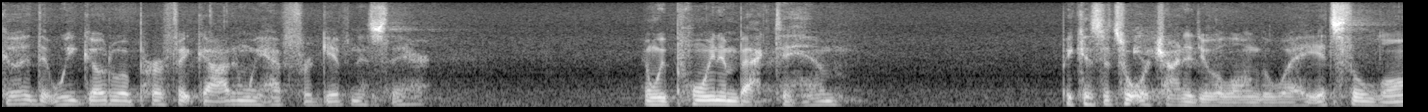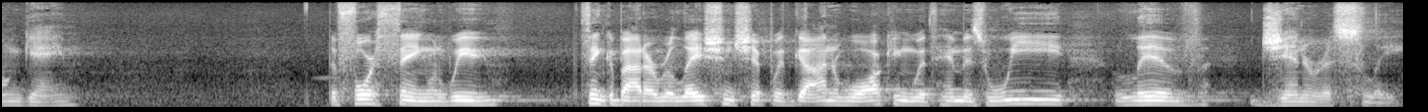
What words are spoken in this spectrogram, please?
good that we go to a perfect God and we have forgiveness there? And we point him back to him because that's what we're trying to do along the way. It's the long game. The fourth thing, when we think about our relationship with God and walking with Him, is we live generously.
